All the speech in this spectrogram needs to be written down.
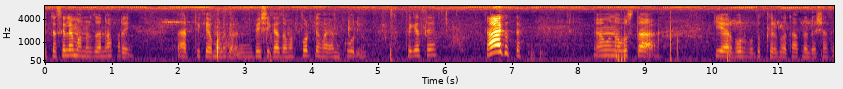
একটা ছেলে মানুষ যা না পারে, তার থেকে মনে করেন বেশি কাজ আমার করতে হয়, আমি করি। ঠিক আছে? হাই করতে এমন অবস্থা, কি আর বলব দুঃখের কথা আপনাদের সাথে।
